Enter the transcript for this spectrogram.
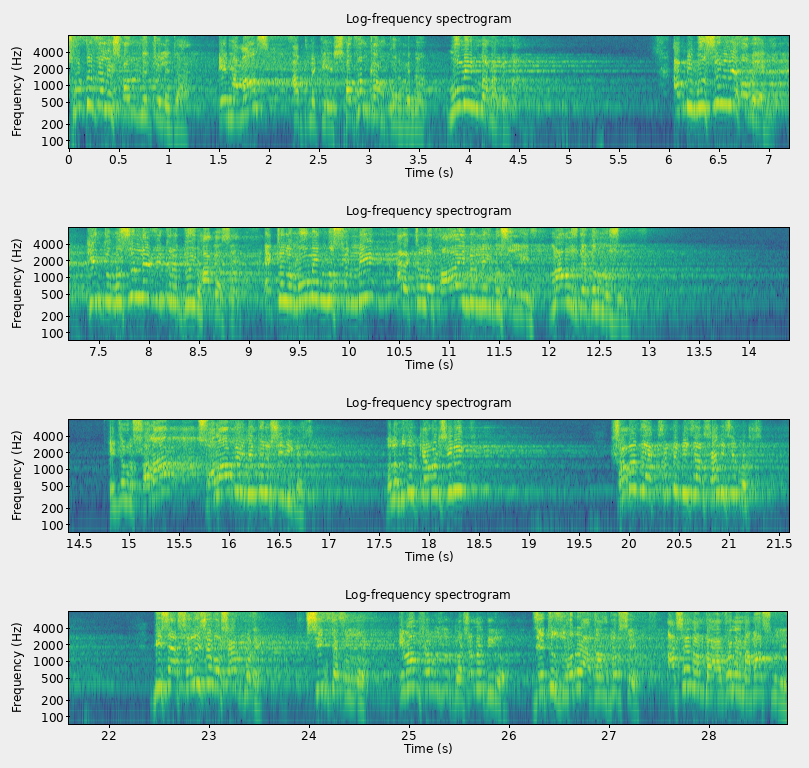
ছোটকালে স্মরণে চলে যায়। এ নামাজ আপনাকে সফল কাম করবে না, মুমিন বানাবে না। আপনি মুসল্লি হবেন, কিন্তু মুসল্লির ভিতরে দুই ভাগ আছে। একটা হলো মুমিন মুসল্লি, আর একটা হলো ফাইলুল্লি মুসল্লি। মানুষ দেখুন মুসল্লি। এই জন্য সলাপ সলাপের ভিতরে শিরিক আছে। বলে, হুজুর, কেমন শিরিক? সমাজে একসাথে বিচার সালিশে বসছে। বিচার সালিশে বসার পরে চিন্তা করল, ইমাম সাহেব হুজুর ঘোষণা দিল, যেহেতু জোরে আজান করছে আসেন আমরা আজানে নামাজ পড়ি।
